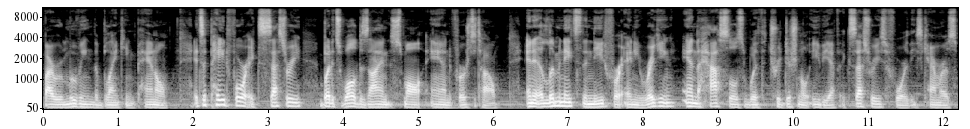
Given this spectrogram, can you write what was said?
by removing the blanking panel. It's a paid for accessory, but it's well designed, small, and versatile. And it eliminates the need for any rigging and the hassles with traditional EVF accessories for these cameras.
